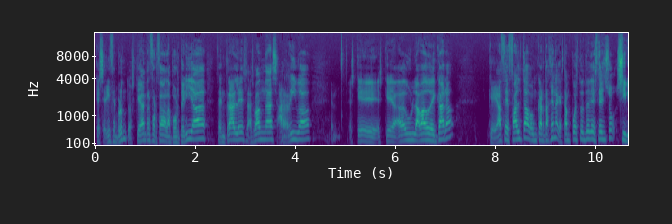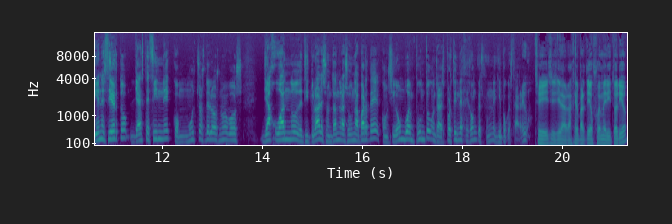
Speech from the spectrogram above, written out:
que se dice pronto. Es que han reforzado la portería, centrales, las bandas, arriba. Es que, es que ha dado un lavado de cara que hace falta a un Cartagena que están puestos de descenso, si bien es cierto, ya este fin de, con muchos de los nuevos ya jugando de titulares o entrando en la segunda parte, consiguió un buen punto contra el Sporting de Gijón, que es un equipo que está arriba. Sí, sí, sí, la verdad es que el partido fue meritorio.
